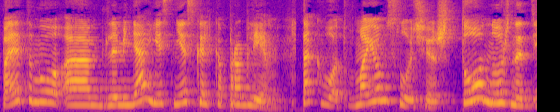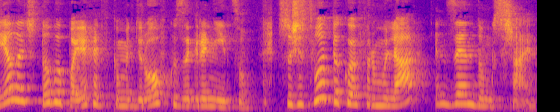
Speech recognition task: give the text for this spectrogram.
Поэтому э, для меня есть несколько проблем. Так вот, в моем случае, что нужно делать, чтобы поехать в командировку за границу? Существует такой формуляр Entsendungsschein.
